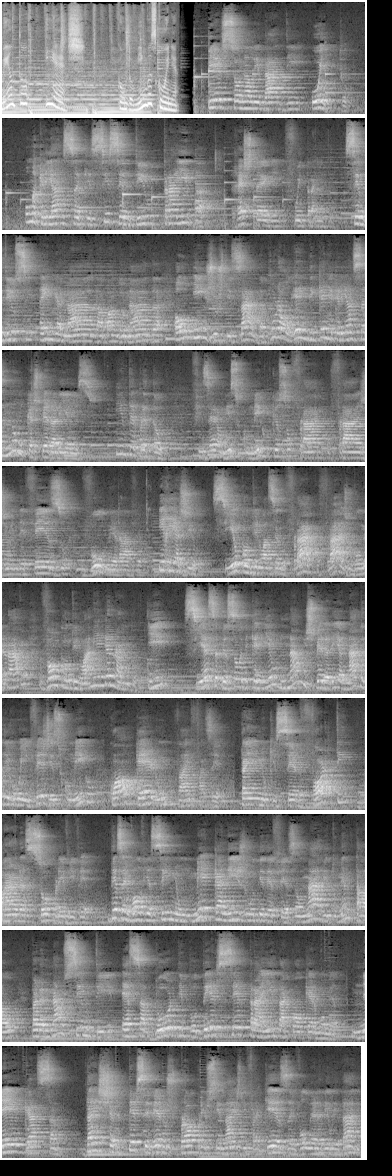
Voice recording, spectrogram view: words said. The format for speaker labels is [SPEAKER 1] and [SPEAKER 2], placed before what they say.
[SPEAKER 1] Santo IES, com Domingos Cunha.
[SPEAKER 2] Personalidade 8. Uma criança que se sentiu traída. Hashtag fui traído. Sentiu-se enganada, abandonada ou injustiçada por alguém de quem a criança nunca esperaria isso. E interpretou Fizeram isso comigo porque eu sou fraco, frágil, indefeso, vulnerável. E reagiu. Se eu continuar sendo fraco, frágil, vulnerável, vão continuar me enganando. E se essa pessoa de quem eu não esperaria nada de ruim fez isso comigo, qualquer um vai fazer. Tenho que ser forte para sobreviver desenvolve assim um mecanismo de defesa, um hábito mental para não sentir essa dor de poder ser traída a qualquer momento. Negação. Deixa de perceber os próprios sinais de fraqueza e vulnerabilidade,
